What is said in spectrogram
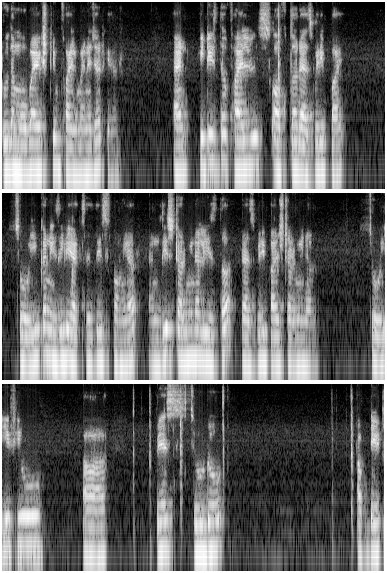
to the MobaXterm file manager here. And it is the files of the Raspberry Pi. So you can easily access this from here. And this terminal is the Raspberry Pi's terminal. So if you uh, press sudo update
